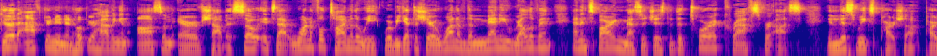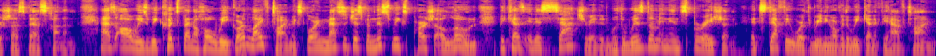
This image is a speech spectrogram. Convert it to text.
Good afternoon and hope you're having an awesome Erev Shabbos. So it's that wonderful time of the week where we get to share one of the many relevant and inspiring messages that the Torah crafts for us in this week's Parsha, Parshas Vaeschanan. As always, we could spend a whole week or lifetime exploring messages from this week's Parsha alone because it is saturated with wisdom and inspiration. It's definitely worth reading over the weekend if you have time.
